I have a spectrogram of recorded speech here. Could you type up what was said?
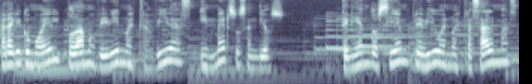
para que como Él podamos vivir nuestras vidas inmersos en Dios, teniendo siempre vivo en nuestras almas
